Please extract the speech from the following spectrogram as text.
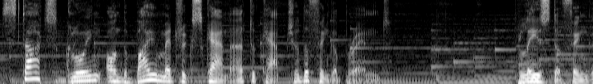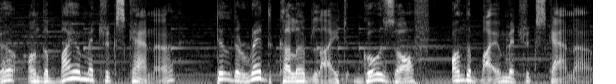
starts glowing on the biometric scanner to capture the fingerprint. Place the finger on the biometric scanner till the red colored light goes off on the biometric scanner.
